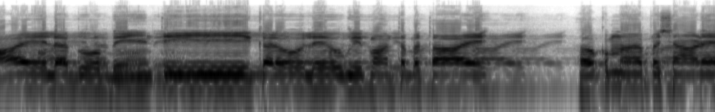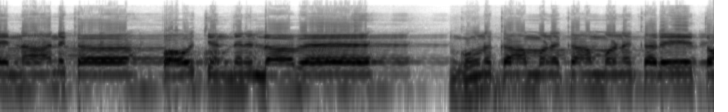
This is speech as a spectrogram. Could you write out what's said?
ਆਏ ਲਗੋ ਬੇਨਤੀ, ਕਰੋ ਲਿਓਗੀ ਪੰਥ ਬਤਾਏ। ਹੁਕਮ ਪਛਾਣੇ ਨਾਨਕਾ ਪਾਉ ਚੰਦਨ ਲਾਵੈ। ਗੁਣ ਕਾਮਣ ਕਾਮਣ ਕਰੇ ਤੋ,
